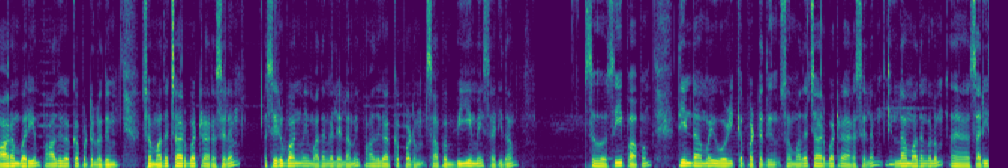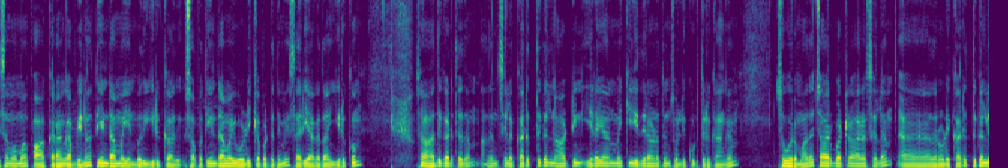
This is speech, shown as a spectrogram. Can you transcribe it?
பாரம்பரியம் பாதுகாக்கப்பட்டுள்ளது. ஸோ மதச்சார்பற்ற அரசில் சிறுபான்மை மதங்கள் எல்லாமே பாதுகாக்கப்படும். ஸோ அப்போ பிஎம்ஏ சரிதான். ஸோ சி பார்ப்போம் தீண்டாமை ஒழிக்கப்பட்டது. ஸோ மதச்சார்பற்ற அரசில் எல்லா மதங்களும் சரிசமமாக பார்க்குறாங்க அப்படின்னா தீண்டாமை என்பது இருக்காது. ஸோ அப்போ தீண்டாமை ஒழிக்கப்பட்டதுமே சரியாக தான் இருக்கும். ஸோ அதுக்கடுத்து தான் அதன் சில கருத்துக்கள் நாட்டின் இறையாண்மைக்கு எதிரானதுன்னு சொல்லி கொடுத்துருக்காங்க. ஸோ ஒரு மதச்சார்பற்ற அரசில் அதனுடைய கருத்துக்கள்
